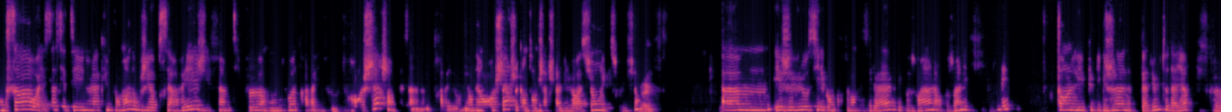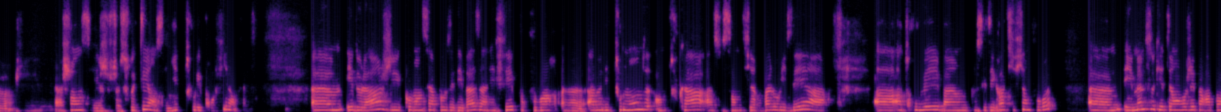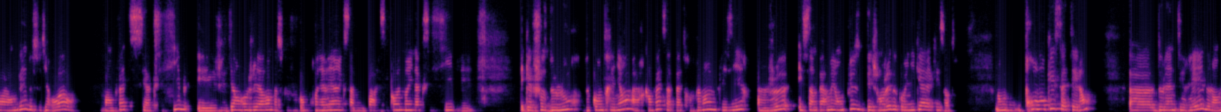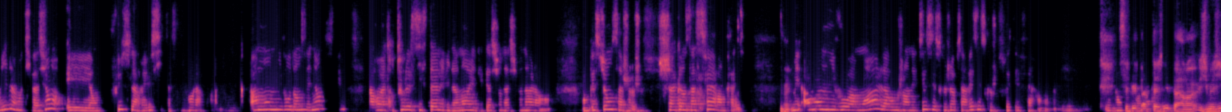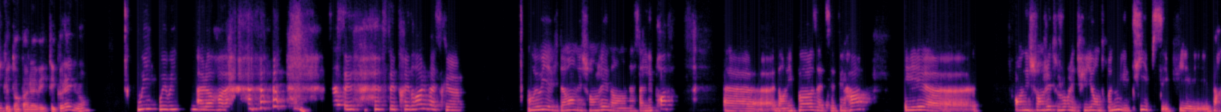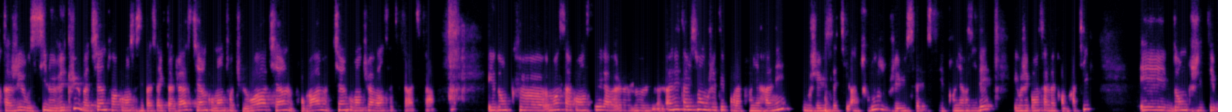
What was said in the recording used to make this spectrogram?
Donc ça, ouais, ça c'était une lacune pour moi. Donc j'ai observé, j'ai fait un petit peu à mon niveau un travail de, recherche. En fait, un travail, on est en recherche quand on cherche l'amélioration et les solutions. Euh, et j'ai vu aussi les comportements des élèves, les besoins, leurs besoins, les difficultés tant les publics jeunes qu'adultes d'ailleurs, puisque j'ai la chance et je souhaitais enseigner tous les profils en fait. Euh, et de là, j'ai commencé à poser des bases, en effet, pour pouvoir euh, amener tout le monde, en tout cas, à se sentir valorisé, à, à, trouver ben, que c'était gratifiant pour eux. Euh, et même ceux qui étaient enragés par rapport à l'anglais, de se dire waouh, ben, en fait, c'est accessible. Et j'étais enragée avant parce que je ne comprenais rien et que ça me paraissait complètement inaccessible. Et, quelque chose de lourd, de contraignant, alors qu'en fait, ça peut être vraiment un plaisir, un jeu, et ça me permet en plus d'échanger, de communiquer avec les autres. Donc, provoquer cet élan euh, de l'intérêt, de l'envie, de la motivation, et en plus la réussite à ce niveau-là. Donc, à mon niveau d'enseignante, à remettre tout le système, évidemment, éducation nationale en, question, ça, je, chacun sa sphère, en fait. Mais à mon niveau, à moi, là où j'en étais, c'est ce que j'ai observé, c'est ce que je souhaitais faire. Et, c'était partagé par. Euh, j'imagine que tu en parlais avec tes collègues, non? Oui, oui, oui. Alors, euh, ça, c'est très drôle parce que, oui, oui, évidemment, on échangeait dans la salle des profs, euh, dans les pauses, etc. Et on échangeait toujours les tuyaux entre nous, les tips, et puis partager aussi le vécu. Bah, tiens, toi, comment ça s'est passé avec ta classe? Tiens, comment toi tu le vois? Tiens, le programme? Tiens, comment tu avances, etc. etc. Et donc, euh, moi, ça a commencé un établissement où j'étais pour la première année, où j'ai eu cette, à Toulouse, où j'ai eu ces, premières idées et où j'ai commencé à le mettre en pratique. Et donc, j'étais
